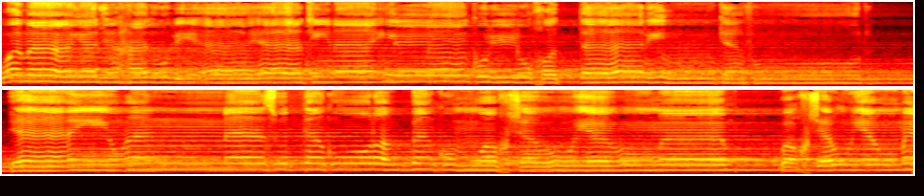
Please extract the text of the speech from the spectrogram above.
وما يجحد بآياتنا إلا كل ختار كفور. يا أيها الناس اتقوا ربكم واخشوا يوما واخشوا يوما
